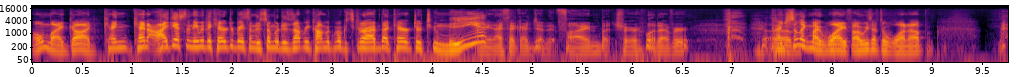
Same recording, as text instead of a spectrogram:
Oh my God! Can can I guess the name of the character based on who someone who does not read comic books describe that character to me? I mean, I think I did it fine, but sure, whatever. I just sound like my wife. I always have to one up.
